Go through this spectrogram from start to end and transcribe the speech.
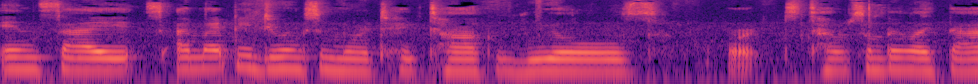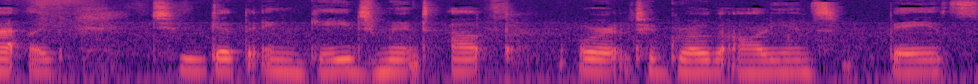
insights. I might be doing some more TikTok reels or something like that, like to get the engagement up or to grow the audience base.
